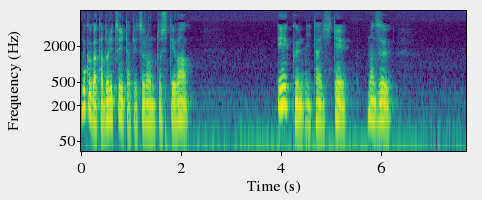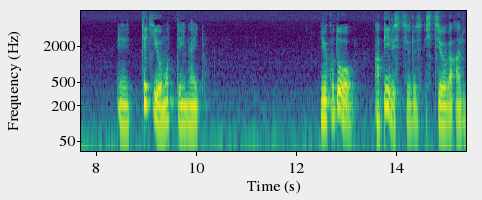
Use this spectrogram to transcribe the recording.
僕がたどり着いた結論としては A 君に対してまずえー、敵を持っていないと。いうことをアピールする必要がある。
